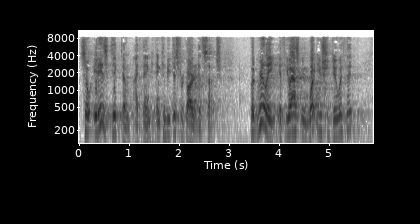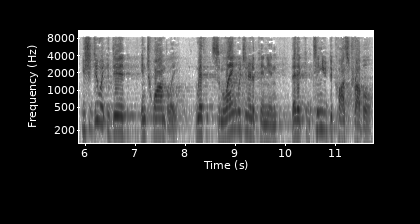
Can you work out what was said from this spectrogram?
So it is dictum, I think, and can be disregarded as such. But really, if you ask me what you should do with it, you should do what you did in Twombly, with some language and an opinion that had continued to cause trouble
